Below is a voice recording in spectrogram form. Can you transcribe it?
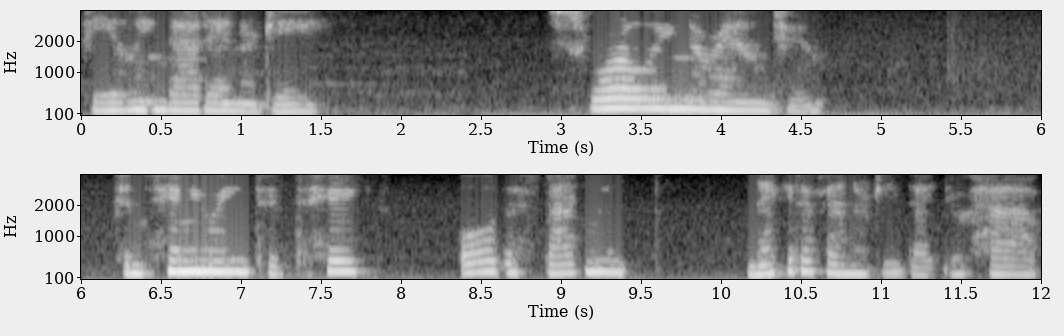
Feeling that energy swirling around you. Continuing to take all the stagnant negative energy that you have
